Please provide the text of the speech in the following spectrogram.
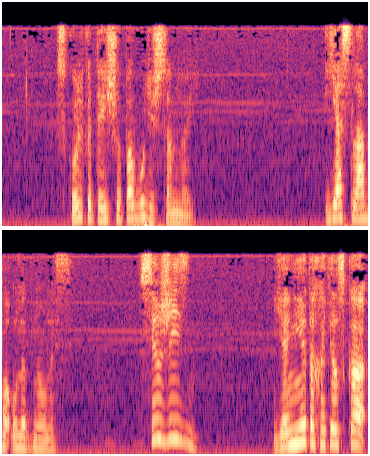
— Сколько ты еще побудешь со мной? Я слабо улыбнулась. Всю жизнь. Я не это хотел сказать.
